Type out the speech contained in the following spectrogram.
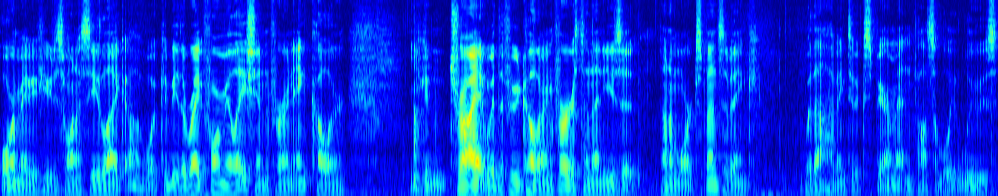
or maybe if you just want to see like oh what could be the right formulation for an ink color, you can try it with the food coloring first and then use it on a more expensive ink without having to experiment and possibly lose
